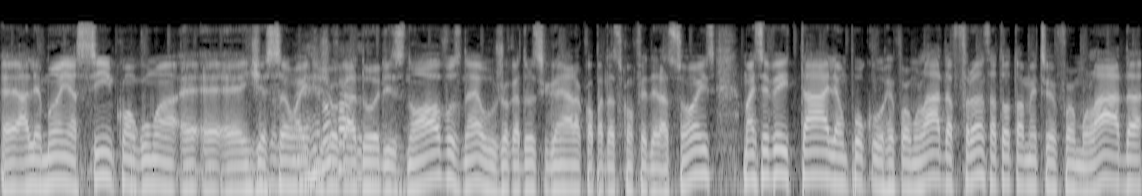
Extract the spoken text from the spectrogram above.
é, Alemanha sim com alguma é, é, injeção aí de jogadores novos, né? Os jogadores que ganharam a Copa das Confederações, mas você vê Itália um pouco reformulada, França totalmente reformulada,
